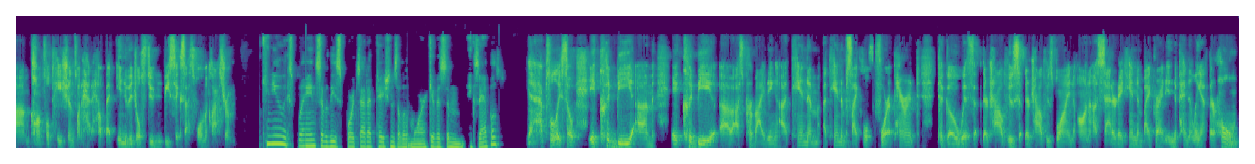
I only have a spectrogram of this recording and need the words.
um, consultations on how to help that individual student be successful in the classroom. Can you explain some of these sports adaptations a little more? Give us some examples. Yeah, absolutely. So it could be um, it could be uh, us providing a tandem a tandem cycle for a parent to go with their child who's their child who's blind on a Saturday tandem bike ride independently at their home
